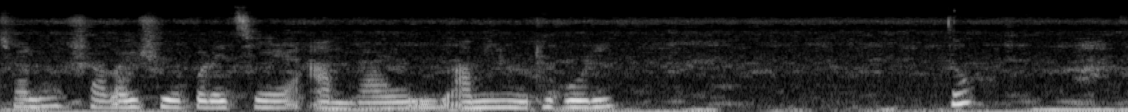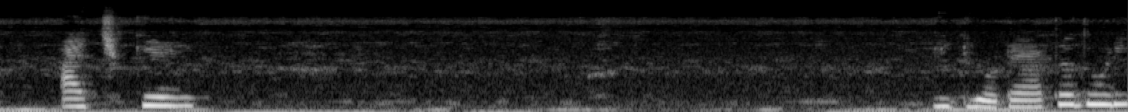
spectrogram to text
চলো, সবাই শুয়ে পড়েছে, আমরাও আমি উঠে পড়ি। তো আজকে ভিডিওটা এত দূরই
